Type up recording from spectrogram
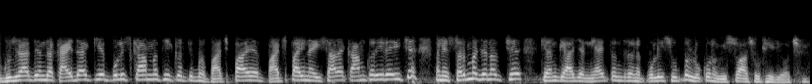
ગુજરાતની અંદર કાયદાકીય પોલીસ કામ નથી કરતી, પણ ભાજપાએ ભાજપાના ઇશારે કામ કરી રહી છે અને શર્મજનક છે, કેમ કે આજે ન્યાયતંત્ર અને પોલીસ ઉપર લોકોનો વિશ્વાસ ઉઠી રહ્યો છે.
